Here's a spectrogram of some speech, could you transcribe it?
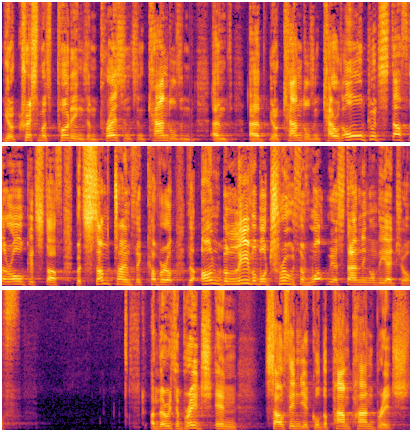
you know, Christmas puddings and presents and candles and, and uh, you know, candles and carols, all good stuff. They're all good stuff. But sometimes they cover up the unbelievable truth of what we are standing on the edge of. And there is a bridge in South India called the Pamban Bridge.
